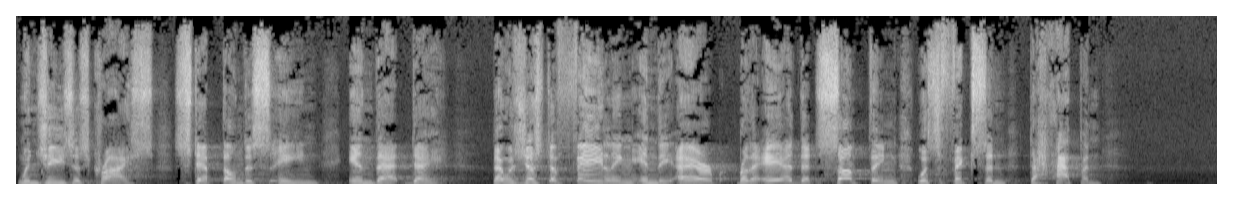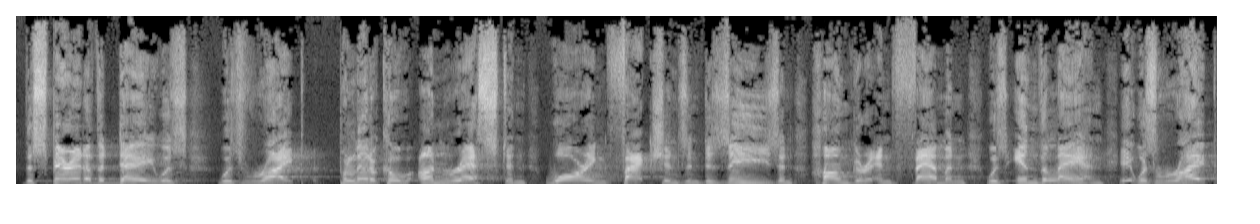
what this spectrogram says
when Jesus Christ stepped on the scene in that day. There was just a feeling in the air, Brother Ed, that something was fixing to happen. The spirit of the day was, was ripe. Political unrest and warring factions and disease and hunger and famine was in the land. It was ripe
